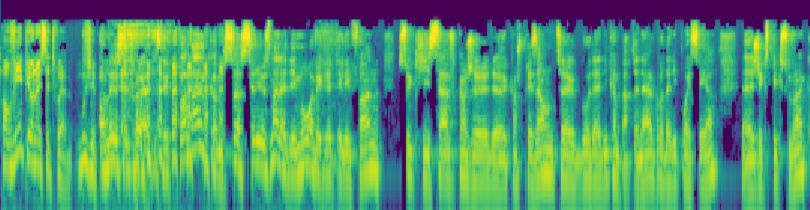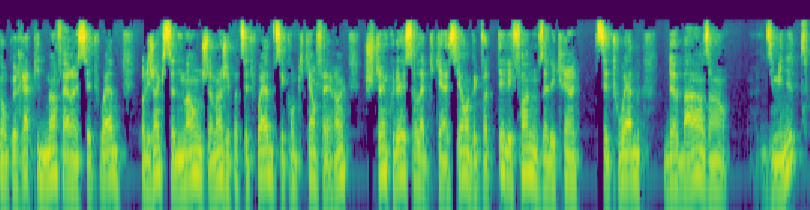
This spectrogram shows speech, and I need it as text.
On revient puis on a un site web. Bougez pas. On a un site web. C'est pas mal comme ça. Sérieusement, la démo avec le téléphone, ceux qui savent quand je de- quand je présente euh, GoDaddy comme partenaire, godaddy.ca, euh, j'explique souvent qu'on peut rapidement faire un site web. Pour les gens qui se demandent justement, j'ai pas de site web, c'est compliqué en faire un. Jetez un coup d'œil sur l'application avec votre téléphone, vous allez créer un site web de base en 10 minutes.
